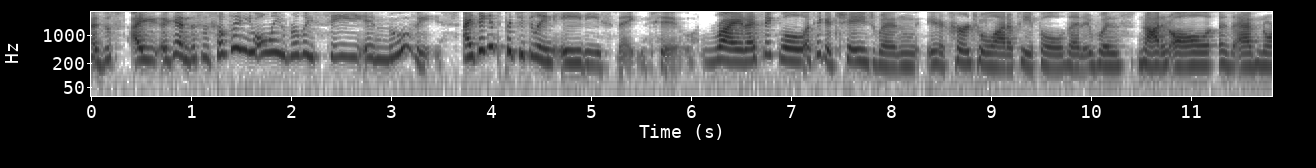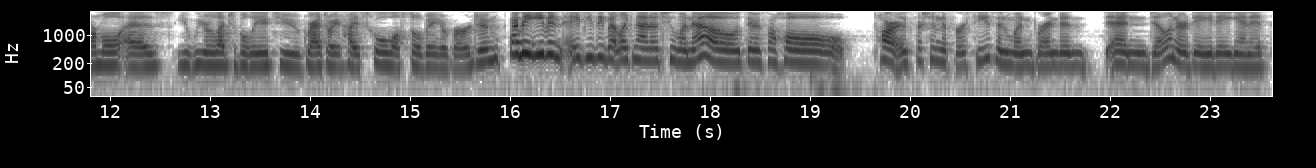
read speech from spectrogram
I just I again, this is something you only really see in movies. I think it's particularly an 80s thing too Right. I think well, I think it changed when it occurred to a lot of people that it was not at all as abnormal as you, we were led to believe to graduate high school while still being a virgin. I mean, even if you think about like 90210, there's a whole part, especially in the first season when Brendan and Dylan are dating, and it's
